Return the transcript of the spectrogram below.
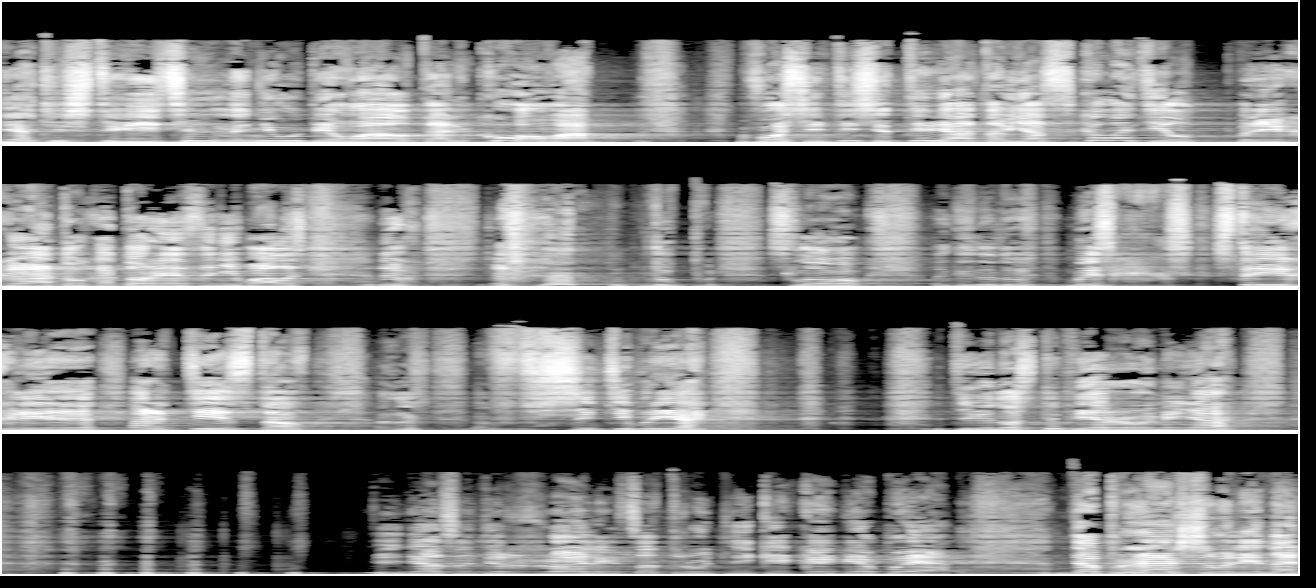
я действительно не убивал Талькова. В 89-м я сколотил бригаду, которая занималась... Ну, словом, мы стригли артистов. В сентябре 91-го меня... Меня задержали сотрудники КГБ. Допрашивали на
